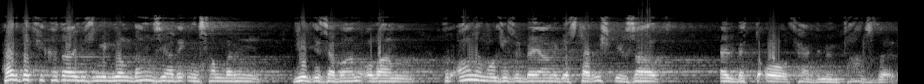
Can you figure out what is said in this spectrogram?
Her dakikada yüz milyondan ziyade insanların girdi zebanı olan Kur'an-ı Mucizül Beyanı göstermiş bir zat, elbette o ferdi mümtazdır.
